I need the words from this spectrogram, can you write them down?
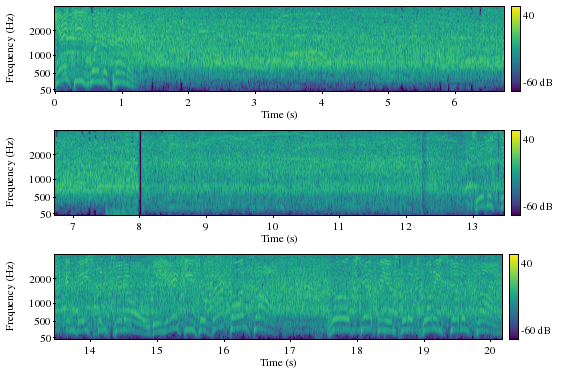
Yankees win the pennant. To the second baseman, Cano. The Yankees are back on top. World champions for the 27th time.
